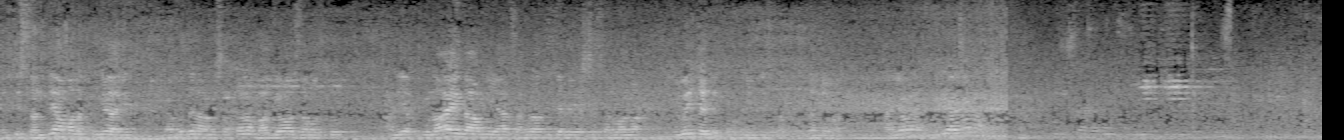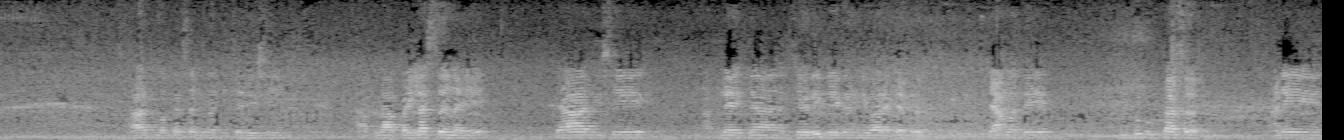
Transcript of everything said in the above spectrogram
यांची संधी आम्हाला मिळाली. त्याबद्दल आम्ही स्वतःला भाग्यवान समजतो. आणि पुन्हा एकदा आम्ही या संक्रांतीच्या दिवशी सर्वांना शुभेच्छा देतो. धन्यवाद. धन्यवाद. आज मकर संक्रांतीच्या दिवशी आपला पहिला सण आहे. त्या दिवशी आपल्या इथल्या शहरी बेघर निवारा केंद्र यामध्ये जितू गुप्ता सर आणि.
